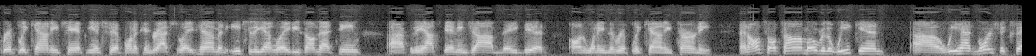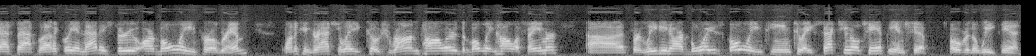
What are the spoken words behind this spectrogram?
Ripley County championship. want to congratulate him and each of the young ladies on that team uh, for the outstanding job they did on winning the Ripley County tourney. And also, Tom, over the weekend, uh, we had more success athletically, and that is through our bowling program. Want to congratulate Coach Ron Pollard, the Bowling Hall of Famer, uh, for leading our boys bowling team to a sectional championship over the weekend.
